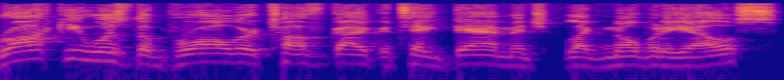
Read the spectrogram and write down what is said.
Rocky was the brawler, tough guy who could take damage like nobody else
